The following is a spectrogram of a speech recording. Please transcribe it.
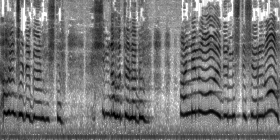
Daha önce de görmüştüm. Şimdi hatırladım. Annemi o öldürmüştü Sharon o.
